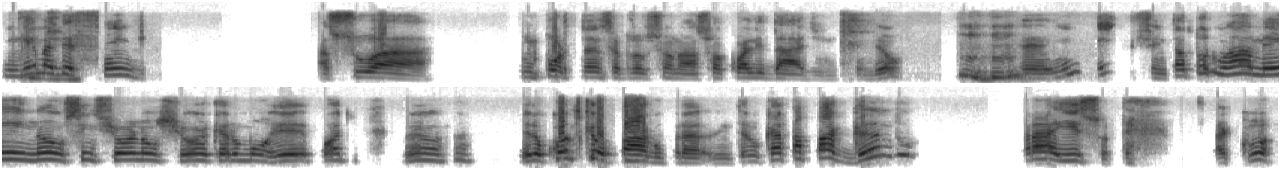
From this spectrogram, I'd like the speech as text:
Ninguém mais defende a sua importância profissional, a sua qualidade, entendeu? Uhum. É, ninguém, tá todo mundo, ah, amém, não, sim senhor, não senhor, quero morrer, pode, não? Quanto que eu pago para, então o cara tá pagando para isso até, sacou?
